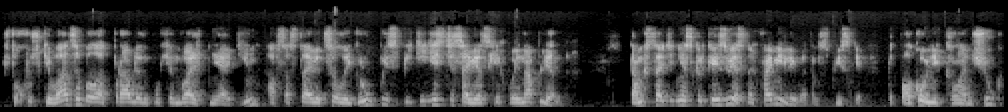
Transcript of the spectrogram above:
что Хускевадзе был отправлен в Бухенвальд не один, а в составе целой группы из 50 советских военнопленных. Там, кстати, несколько известных фамилий в этом списке. Подполковник Каланчук,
